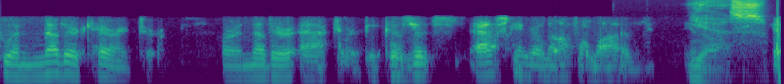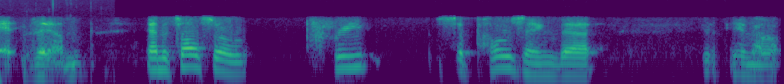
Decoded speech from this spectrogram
to another character or another actor because it's asking an awful lot of yes. know, them, and it's also presupposing that you know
